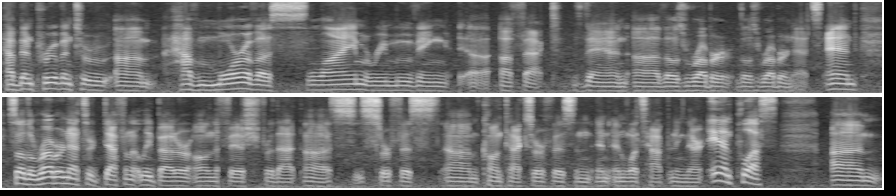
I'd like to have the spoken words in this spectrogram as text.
have been proven to um, have more of a slime removing uh, effect than uh, those rubber those rubber nets. And so the rubber nets are definitely better on the fish for that uh, surface um, contact surface and, and, and what's happening there. And plus. Um,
